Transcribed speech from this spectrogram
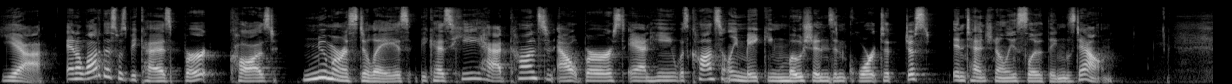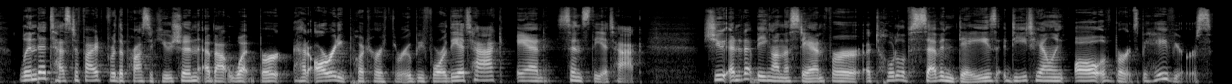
Yeah. And a lot of this was because Bert caused numerous delays because he had constant outbursts and he was constantly making motions in court to just intentionally slow things down. Linda testified for the prosecution about what Bert had already put her through before the attack and since the attack. She ended up being on the stand for a total of seven days, detailing all of Bert's behaviors.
